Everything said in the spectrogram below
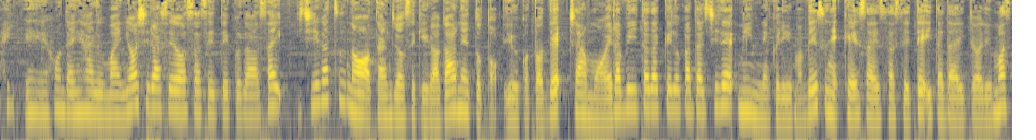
はい、えー、本題に入る前にお知らせをさせてください。1月の誕生石がガーネットということで、チャームを選びいただける形でミンネクリームベースに掲載させていただいております。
